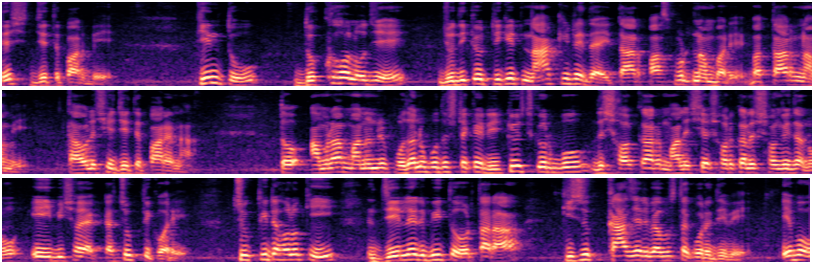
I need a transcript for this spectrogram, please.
দেশ যেতে পারবে। কিন্তু দুঃখ হলো যে যদি কেউ টিকিট না কেটে দেয় তার পাসপোর্ট নাম্বারে বা তার নামে, তাহলে সে যেতে পারে না। তো আমরা মাননীয় প্রধান উপদেষ্টাকে রিকোয়েস্ট করব যে সরকার, মালয়েশিয়া সরকারের সঙ্গে যেন এই বিষয়ে একটা চুক্তি করে। চুক্তিটা হলো কি, জেলের ভিতর তারা কিছু কাজের ব্যবস্থা করে দিবে এবং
